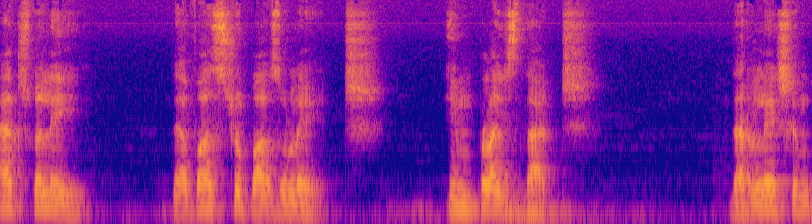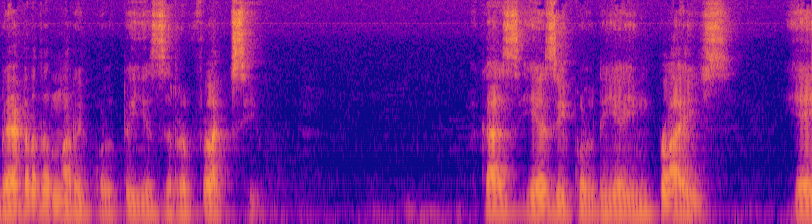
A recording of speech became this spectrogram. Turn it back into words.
Actually, the first postulate implies that the relation greater than or equal to is reflexive because a is equal to a implies a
